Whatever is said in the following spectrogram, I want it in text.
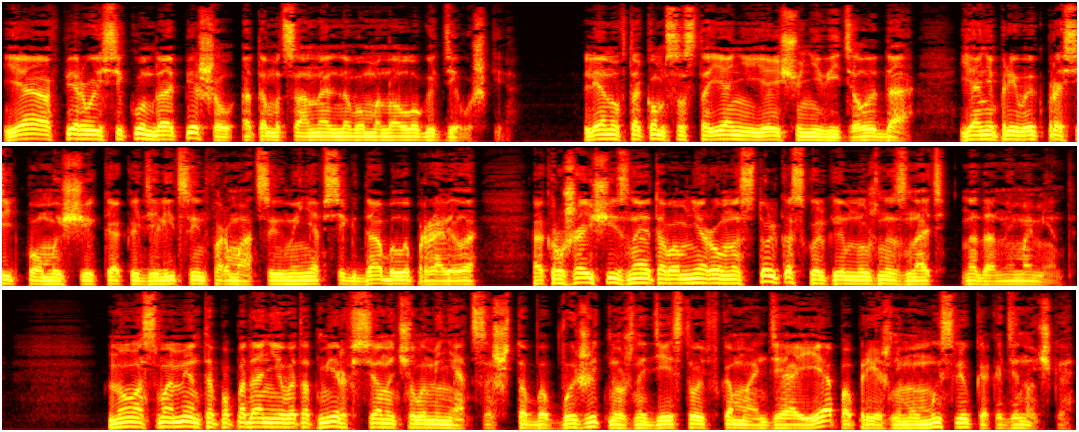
Я в первые секунды опешил от эмоционального монолога девушки. Лену в таком состоянии я еще не видел, и да, я не привык просить помощи, как и делиться информацией. У меня всегда было правило. Окружающие знают обо мне ровно столько, сколько им нужно знать на данный момент. Но с момента попадания в этот мир все начало меняться. Чтобы выжить, нужно действовать в команде, а я по-прежнему мыслю как одиночка.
